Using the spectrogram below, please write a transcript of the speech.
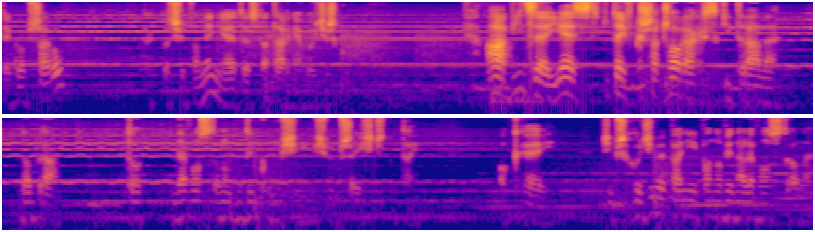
Tego obszaru? Tak podświetlony? Nie, to jest latarnia, Wojcieszku. A, widzę, jest! Tutaj w krzaczorach skitrane. Dobra, to lewą stroną budynku musielibyśmy przejść tutaj. Okej. Czyli przechodzimy, panie i panowie, na lewą stronę.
